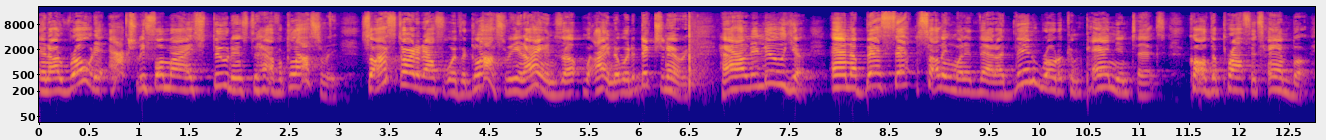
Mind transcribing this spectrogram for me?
And I wrote it actually for my students to have a glossary. So I started off with a glossary and I ended up, I ended up with a dictionary. Hallelujah. And a best selling one at that. I then wrote a companion text called The Prophet's Handbook.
